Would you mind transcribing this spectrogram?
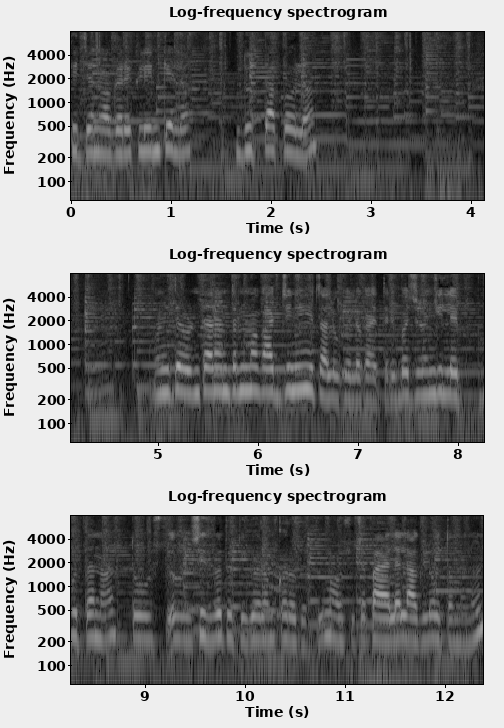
किचन वगैरे क्लीन केलं दूध तापवलं. आणि तेवढं त्यानंतर मग आजीने हे चालू केलं काहीतरी. बजरंगी लेप होता ना तो शिजवत होती गरम करत होती. मावशीच्या पायाला लागलं होतं म्हणून.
